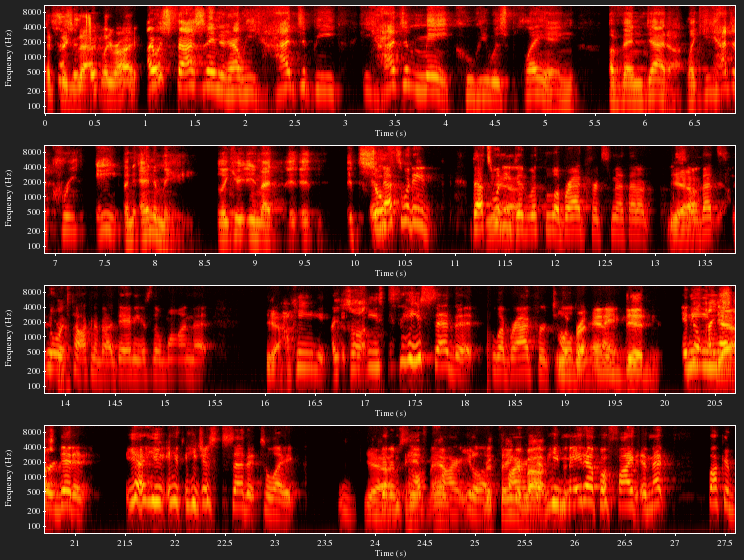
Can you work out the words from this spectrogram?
That's exactly right. I was fascinated how he had to be he had to make who he was playing a vendetta. Like he had to create an enemy. Like in that, it, it, it's so. And that's what he. That's what yeah. he did with LaBradford Smith. I don't. Yeah. So that's who we're talking about. Danny is the one that. Yeah. He saw, he he said that LaBradford told LeBra- him, and like, he didn't. And he, he never did it. Yeah, he he just said it to like yeah, get himself he, fired. You know, like the thing about He the, made up a fight, and that fucking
